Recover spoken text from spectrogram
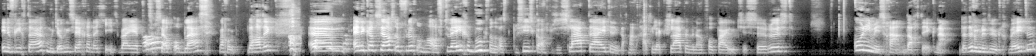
in een vliegtuig. Moet je ook niet zeggen dat je iets bij je hebt dat Oh. zichzelf opblaast. Maar goed, dat had ik. Ehm, en ik had zelfs een vlucht om half twee geboekt, want dat was precies Casper's slaaptijd. En ik dacht, nou, dan gaat hij lekker slapen. We hebben in elk geval een paar uurtjes eh, rust. Kon niet misgaan, dacht ik. Nou, dat heb ik natuurlijk geweten.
